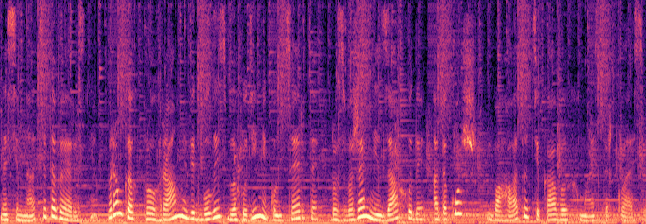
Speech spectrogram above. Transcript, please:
на 17 вересня. В рамках програми відбулись благодійні концерти, розважальні заходи, а також багато цікавих майстер-класів.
